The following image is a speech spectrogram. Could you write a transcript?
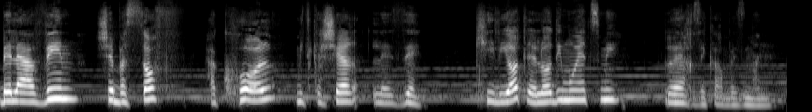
בלהבין שבסוף הכל מתקשר לזה. כי להיות ללא דימוי עצמי לא יחזיק הרבה זמן.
